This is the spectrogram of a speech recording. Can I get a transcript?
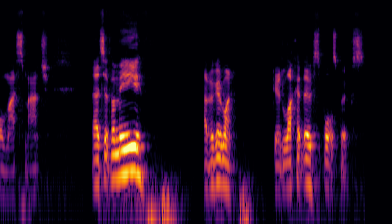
Omos match. That's it for me. Have a good one. Good luck at the sports books.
